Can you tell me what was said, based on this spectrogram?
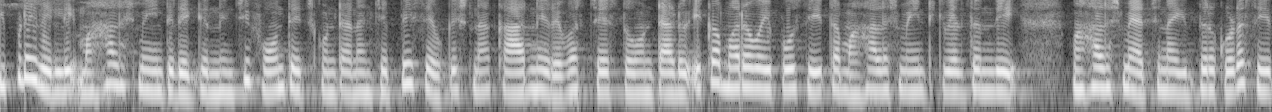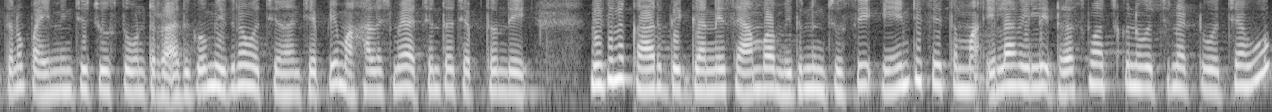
ఇప్పుడే వెళ్ళి మహాలక్ష్మి ఇంటి దగ్గర నుంచి ఫోన్ తెచ్చుకుంటానని చెప్పి శివకృష్ణ కార్ని రివర్స్ చేస్తూ ఉంటాడు. ఇక మరోవైపు సీత మహాలక్ష్మి ఇంటికి వెళ్తుంది. మహాలక్ష్మి అర్చన ఇద్దరు కూడా సీతను పైనుంచి చూస్తూ ఉంటారు. అదిగో మిథున వచ్చిందని చెప్పి మహాలక్ష్మి అర్చనతో చెప్తుంది. మిథున కారు దిగ్గానే శాంబ మిథును చూసి ఏంటి సీతమ్మ ఇలా వెళ్ళి డ్రెస్ మార్చుకుని వచ్చినట్టు వచ్చావు?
